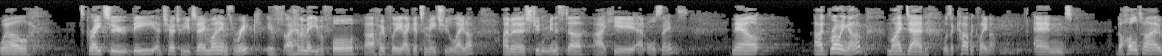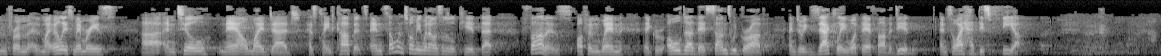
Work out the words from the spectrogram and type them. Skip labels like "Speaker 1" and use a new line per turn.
Well, it's great to be at church with you today. My name's Rick. If I haven't met you before, uh, hopefully I get to meet you later. I'm a student minister uh, here at All Saints. Now, uh, growing up, my dad was a carpet cleaner, and the whole time from my earliest memories uh, until now, my dad has cleaned carpets. And someone told me when I was a little kid that farmers, often when they grew older, their sons would grow up and do exactly what their father did. And so I had this fear.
